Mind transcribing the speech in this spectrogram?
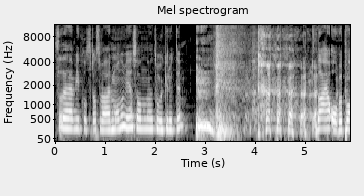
Så det, vi koser oss hver måned. Vi er sånn to uker uti. Da er jeg over på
